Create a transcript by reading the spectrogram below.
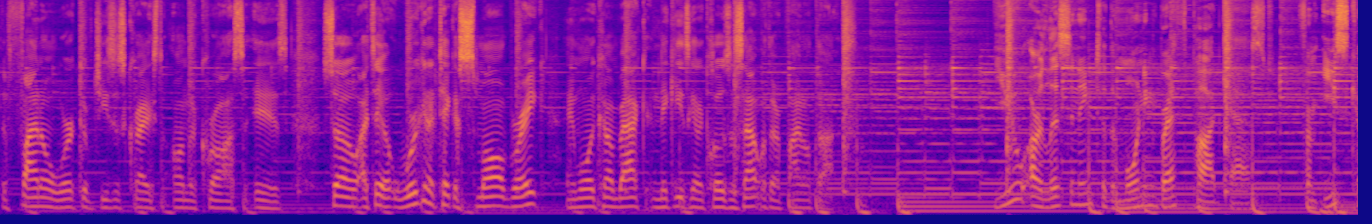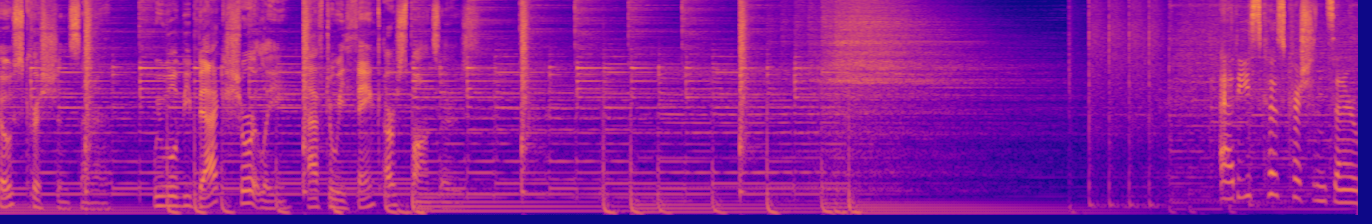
the final work of jesus christ on the cross is. So i tell you what, we're going to take a small break and when we come back nikki's going to close us out with our final thoughts. You are listening to the Morning Breath podcast from East Coast Christian Center. We will be back shortly after we thank our sponsors. At East Coast Christian Center,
